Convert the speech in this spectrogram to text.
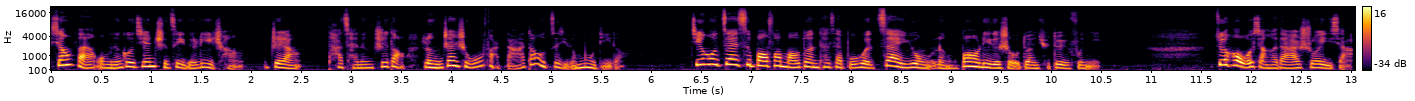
相反，我们能够坚持自己的立场，这样他才能知道冷战是无法达到自己的目的的。今后再次爆发矛盾，他才不会再用冷暴力的手段去对付你。最后，我想和大家说一下，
